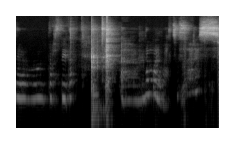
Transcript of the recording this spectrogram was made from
Сівальник товстита. Намалюватися зараз.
